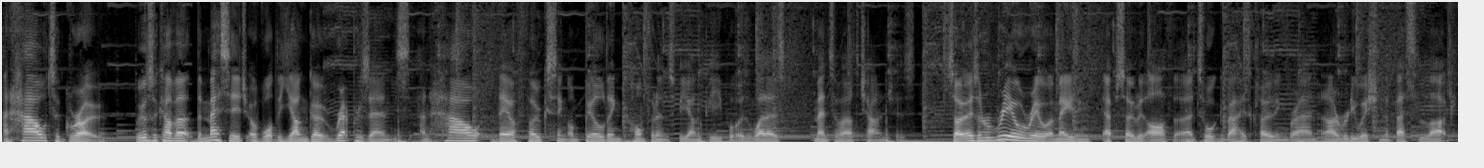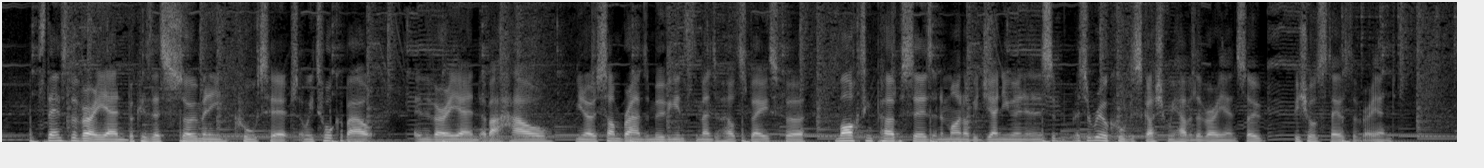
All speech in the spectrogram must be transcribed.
and how to grow. We also cover the message of what the Young Goat represents and how they are focusing on building confidence for young people as well as mental health challenges. So it was a real, real amazing episode with Arthur and talking about his clothing brand, and I really wish him the best of luck. Stay until the very end because there's so many cool tips, and we talk about in the very end about how you know some brands are moving into the mental health space for marketing purposes and it might not be genuine and it's a, it's a real cool discussion we have at the very end so be sure to stay until the very end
